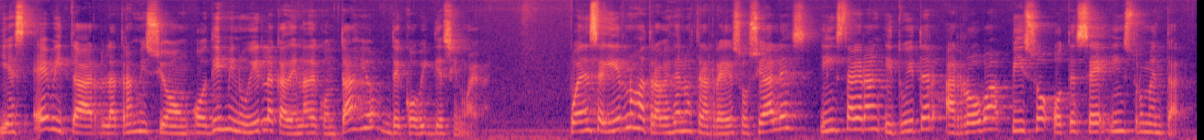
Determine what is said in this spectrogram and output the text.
y es evitar la transmisión o disminuir la cadena de contagio de COVID-19. Pueden seguirnos a través de nuestras redes sociales, Instagram y Twitter, arroba piso OTC Instrumental.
